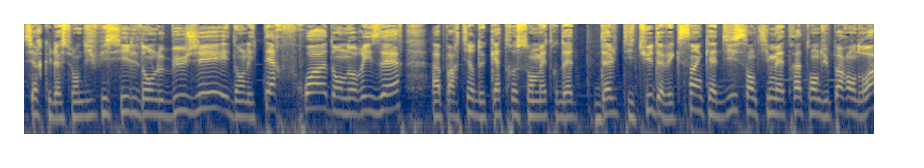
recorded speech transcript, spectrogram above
Circulation difficile dans le budget et dans les terres froides en Nord-Isère à partir de 400 mètres d'altitude avec 5 à 10 cm attendus par endroit.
